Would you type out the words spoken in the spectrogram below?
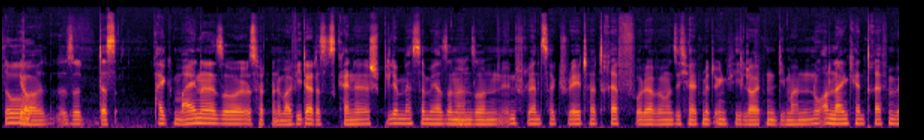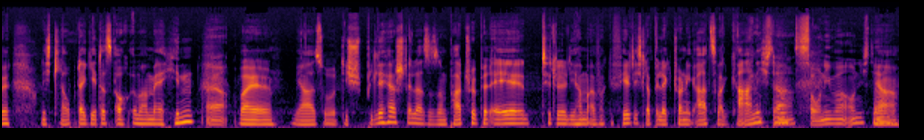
so Ja, also das Allgemeine, so, das hört man immer wieder, das ist keine Spielemesse mehr, sondern Mhm. so ein Influencer-Creator-Treff oder wenn man sich halt mit irgendwie Leuten, die man nur online kennt, treffen will. Und ich glaube, da geht es auch immer mehr hin, ja, weil ja, so die Spielehersteller, also so ein paar AAA-Titel, die haben einfach gefehlt. Ich glaube, Electronic Arts war gar nicht da. Sony war auch nicht da. Ja,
